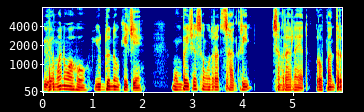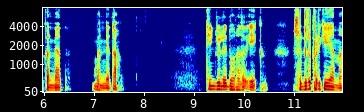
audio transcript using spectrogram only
विमानवाहू युद्धनौकेचे मुंबईच्या समुद्रात सागरी संग्रहालयात रूपांतर करण्यात मान्यता. तीन जुलै दोन हजार एक सुधीर फडके यांना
